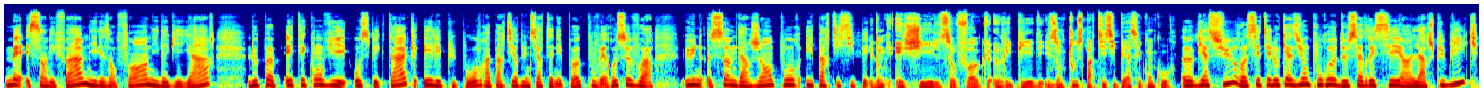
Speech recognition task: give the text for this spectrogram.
mais sans les femmes, ni les enfants, ni les vieillards. Le peuple était convié au spectacle et les plus pauvres, à partir d'une certaine époque, pouvaient recevoir une somme d'argent pour y participer. Et donc Échille, Sophocle, Euripide, ils ont tous participé à ces concours. Euh, bien sûr, c'était l'occasion pour eux de s'adresser à un large public.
